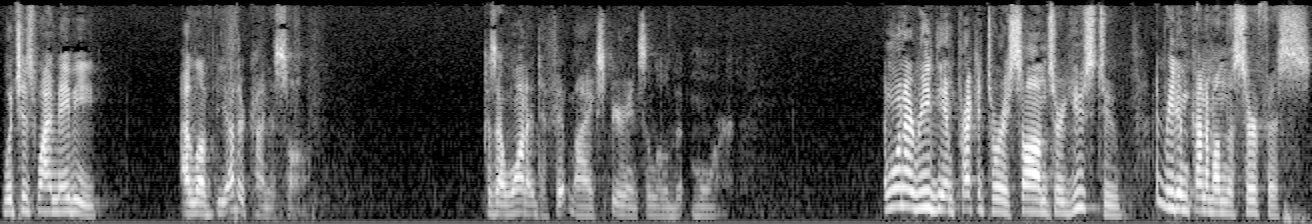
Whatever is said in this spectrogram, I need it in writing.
which is why maybe I love the other kind of song because I want it to fit my experience a little bit more. And when I read the imprecatory Psalms, or used to, I'd read them kind of on the surface.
